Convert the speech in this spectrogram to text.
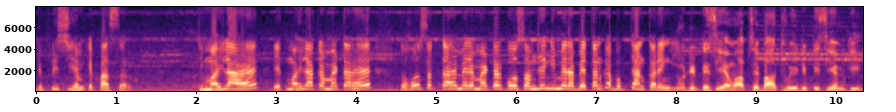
डिप्टी सीएम के पास, सर, कि महिला है, एक महिला का मैटर है तो हो सकता है मेरे मैटर को समझेंगी मेरा वेतन का भुगतान करेंगी। तो डिप्टी सीएम आपसे बात हुई डिप्टी सीएम की?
